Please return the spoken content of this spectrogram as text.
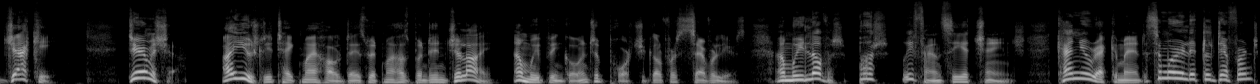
Jackie. Dear Michelle, I usually take my holidays with my husband in July. And we've been going to Portugal for several years, and we love it, but we fancy a change. Can you recommend somewhere a little different,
